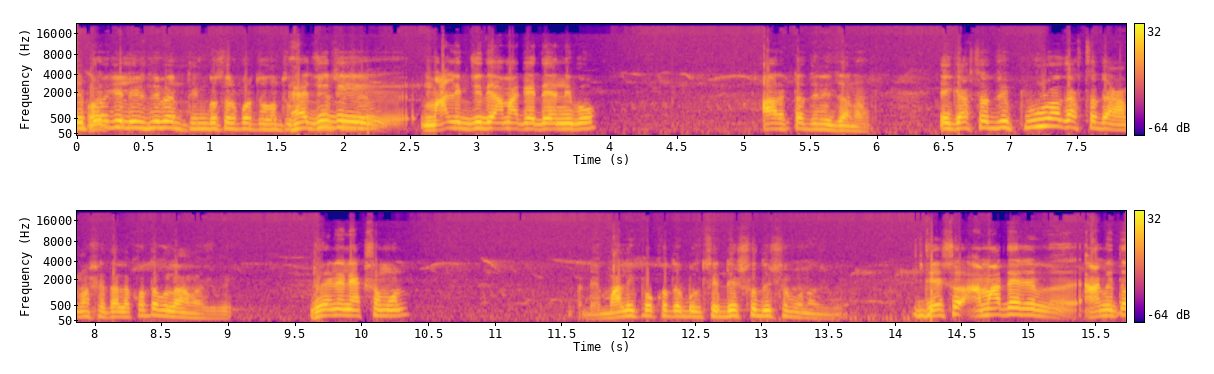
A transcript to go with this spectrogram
এরপরে কি লিজ নেবেন তিন বছর পর যখন হ্যাঁ যদি মালিক যদি আমাকে দেয় নিব? আর একটা জিনিস জানার এই গাছটা যদি পুরো গাছটা দেয় আম আসে তাহলে কতগুলো আম আসবে? ধরে নেন একশো মন। মানে মালিক পক্ষ তো বলছে দেড়শো দুইশো মন আসবে। দেড়শো আমাদের আমি তো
